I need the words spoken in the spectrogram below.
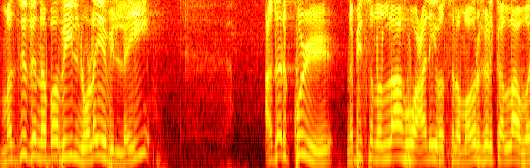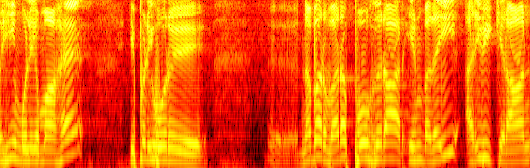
மஸ்ஜித் நபவியில் நுழையவில்லை. அதற்குள் நபி சொல்லாஹூ அலி வஸல்லம் அவர்களுக்கு அல்லாஹ் வஹி மூலியமாக இப்படி ஒரு நபர் வரப்போகிறார் என்பதை அறிவிக்கிறான்.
